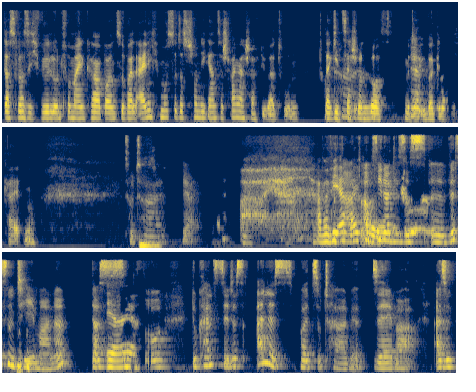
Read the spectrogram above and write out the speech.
das, was ich will und für meinen Körper und so, weil eigentlich musste das schon die ganze Schwangerschaft über tun. Total. Da geht es ja schon los mit ja. der Übergriffigkeit. Ne? Total, ja. Oh, ja. Aber wie erreicht auch wieder dieses äh, Wissen-Thema, ne? Das ja, ja. so, du kannst dir das alles heutzutage selber. Also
